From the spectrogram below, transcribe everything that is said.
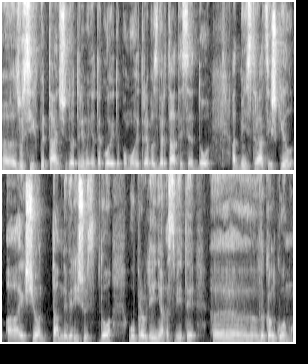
Е, З усіх питань щодо отримання такої допомоги треба звертатися до адміністрації шкіл, а якщо там не вирішують, до управління освіти е, виконкому.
